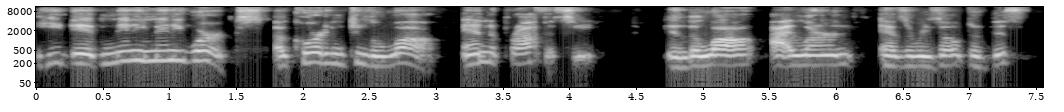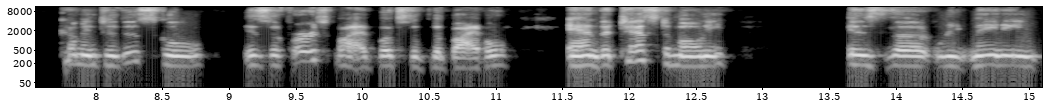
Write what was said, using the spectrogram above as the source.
he did many, many works according to the law and the prophecy. In the law, I learned as a result of this coming to this school is the first five books of the Bible, and the testimony is the remaining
